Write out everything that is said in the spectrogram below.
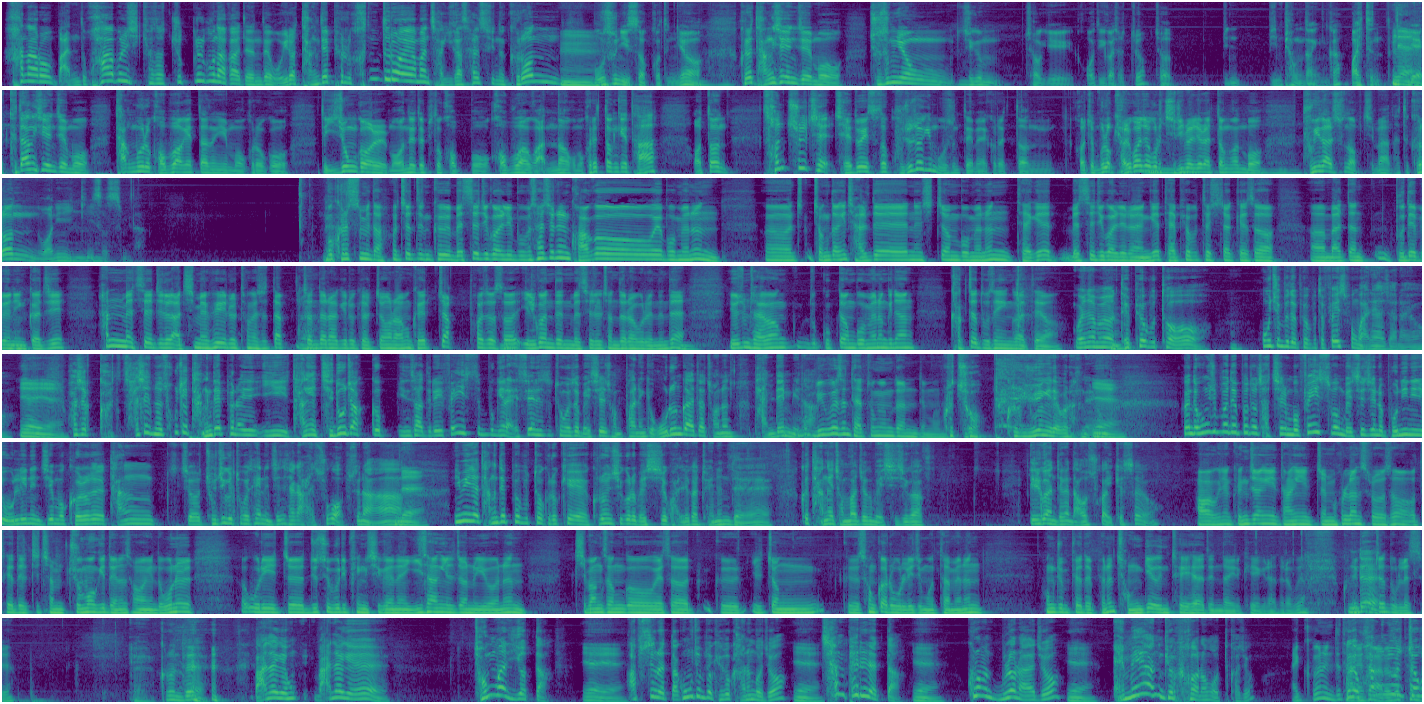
하나로 만 화합을 시켜서 쭉 끌고 나가야 되는데 오히려 당 대표를 흔들어야만 자기가 살 수 있는 그런 음. 모순이 있었거든요. 그래 당시에 이제 뭐 주승용 지금 저기 어디 가셨죠? 저 민, 민평당인가? 하여튼 네. 예, 그 당시에 이제 뭐 당무를 거부하겠다느니 뭐 그러고 또 이종걸 뭐 원내대표도 거, 뭐 거부하고 안 나오고 뭐 그랬던 게 다 어떤 선출 제, 제도에 있어서 구조적인 모순 때문에 그랬던 거죠. 물론 결과적으로 지리멸렬했던 건 뭐 부인할 수는 없지만 하여튼 그런 원인이 있긴 있었습니다. 뭐 그렇습니다. 어쨌든 그 메시지 관리 부분 사실은 과거에 보면은 어, 정당이 잘 되는 시점 보면은 대개 메시지 관리라는 게 대표부터 시작해서 어, 말단 부대변인까지 한 메시지를 아침에 회의를 통해서 딱 네. 전달하기로 결정을 하면 그게 쫙 퍼져서 일관된 메시지를 전달하고 그랬는데 음. 요즘 자유한국당 보면은 그냥 각자 도생인 것 같아요. 왜냐하면 음. 대표부터 홍준표 대표부터 페이스북 많이 하잖아요. 예 예. 사실 사실 솔직히 당 대표나 이- 이 당의 지도자급 인사들이 페이스북이나 SNS 통해서 메시지를 전파하는 게 옳은가에 대해 저는 반대입니다. 뭐 미국에서는 대통령도 하는데 뭐. 그렇죠. 그렇게 유행이 돼버렸네요. 예. 그런데 홍준표 대표도 자체를 뭐 페이스북 메시지는 본인이 올리는지 뭐 그걸 당 저 조직을 통해서 했는지는 제가 알 수가 없으나 네. 이미 이제 당 대표부터 그렇게 그런 식으로 메시지 관리가 되는데 그 당의 전반적인 메시지가 일관되게 나올 수가 있겠어요. 아 그냥 굉장히 당이 좀 혼란스러워서 어떻게 될지 참 주목이 되는 상황인데 오늘 우리 저 뉴스 브리핑 시간에 이상일 전 의원은 지방선거에서 그 일정 그 성과를 올리지 못하면은 홍준표 대표는 정계 은퇴해야 된다 이렇게 얘기를 하더라고요. 근데 깜짝 놀랐어요. 예, 그런데 만약에 홍- 만약에 정말 이겼다 예 예. 압승을 했다 홍준표 계속 가는 거죠 예. 참패를 했다 예. 그러면 물러나야죠 예. 애매한 결과가 나오면 어떡하죠 아니 그거는 이제 그러니까 당에서 알아서 확률적으로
